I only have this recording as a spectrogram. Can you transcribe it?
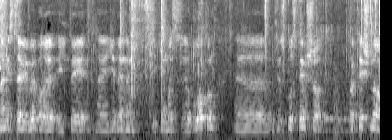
на місцеві вибори йти е, єдиним якимось блоком в зв'язку з тим, що практично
